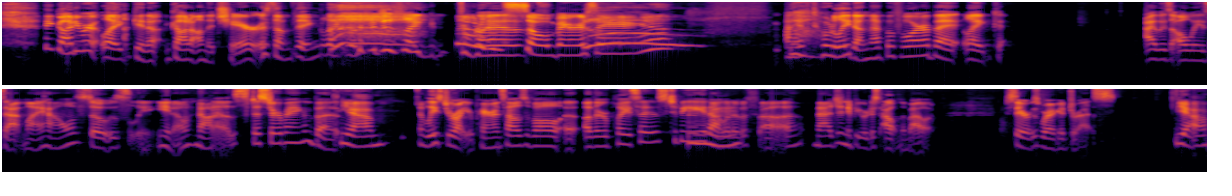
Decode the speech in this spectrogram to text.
Thank God you weren't like get a, got on the chair or something. Like, what if it just like That dripped? so embarrassing. I have totally done that before, but like I was always at my house, so it was you know not as disturbing. But yeah. at least you're at your parents' house of all uh, other places to be. That Mhm. would have uh, imagine if you were just out and about. Sarah was wearing a dress. Yeah,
